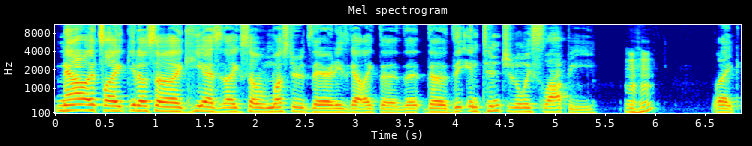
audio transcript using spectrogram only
Now it's like you know, so like he has like so mustard's there, and he's got like the the the, the intentionally sloppy, like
